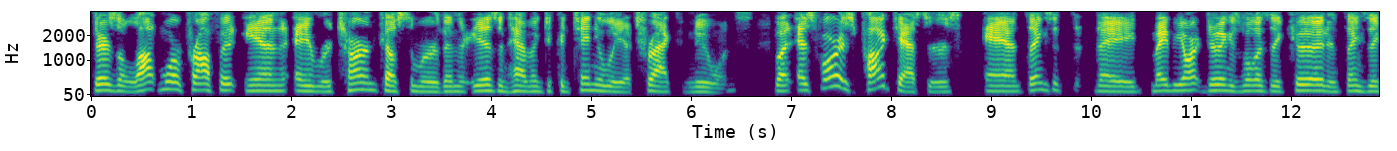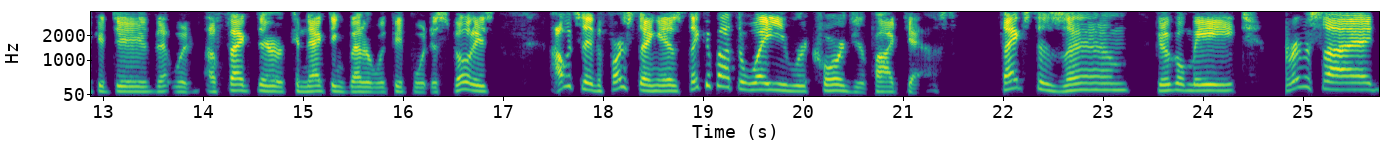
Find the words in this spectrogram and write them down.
there's a lot more profit in a return customer than there is in having to continually attract new ones. But as far as podcasters, and things that they maybe aren't doing as well as they could and things they could do that would affect their connecting better with people with disabilities. I would say the first thing is think about the way you record your podcast. Thanks to Zoom, Google Meet, Riverside,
